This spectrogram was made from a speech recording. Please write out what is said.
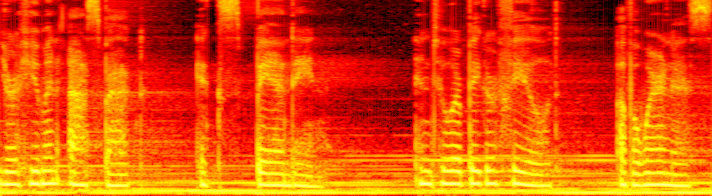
your human aspect expanding into a bigger field of awareness.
